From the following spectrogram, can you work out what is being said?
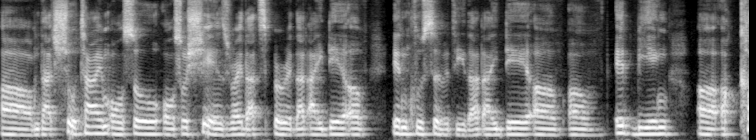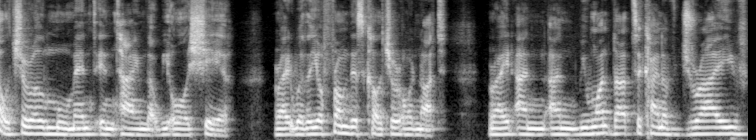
um, that Showtime also also shares, right? That spirit, that idea of inclusivity, that idea of of it being a, a cultural moment in time that we all share, right? Whether you're from this culture or not, right? And and we want that to kind of drive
